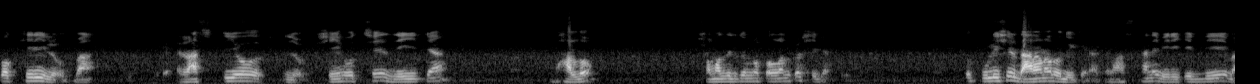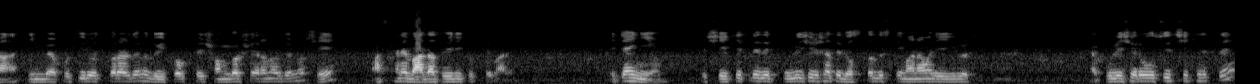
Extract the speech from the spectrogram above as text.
পক্ষেরই লোক বা রাষ্ট্রীয় লোক। সে হচ্ছে যেইটা ভালো সমাজের জন্য কল্যাণকর সেটা। তো পুলিশের দাঁড়ানোর অধিকার আছে। মাঝখানে ব্যারিকেড দিয়ে বা কিংবা প্রতিরোধ করার জন্য, দুই পক্ষের সংঘর্ষ এড়ানোর জন্য সে মাঝখানে বাধা তৈরি করতে পারে। এটাই নিয়ম। তো সেই ক্ষেত্রে যে পুলিশের সাথে দস্তাদস্তি, মারামারি, এইগুলো ঠিক আর পুলিশেরও উচিত সেক্ষেত্রে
